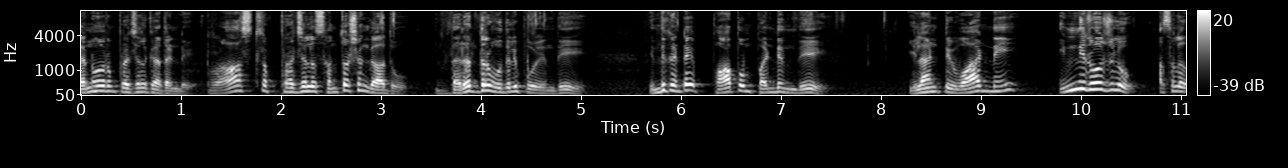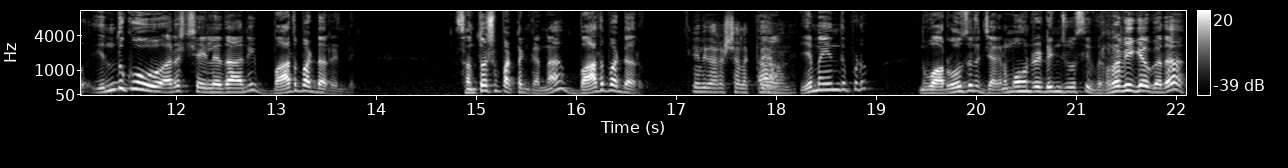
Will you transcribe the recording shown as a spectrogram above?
గన్నవరం ప్రజలు కాదండి రాష్ట్ర ప్రజలు సంతోషం కాదు. దరిద్రం వదిలిపోయింది. ఎందుకంటే పాపం పండింది. ఇలాంటి వాడిని ఇన్ని రోజులు అసలు ఎందుకు అరెస్ట్ చేయలేదా అని బాధపడ్డారండి. సంతోషపడటం కన్నా బాధపడ్డారు. ఎందుకు అరెస్ట్ ఏమైంది ఇప్పుడు? నువ్వు ఆ రోజున జగన్మోహన్ రెడ్డిని చూసి విర్రవీగావు కదా.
